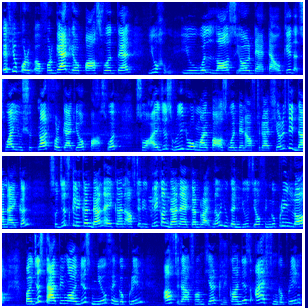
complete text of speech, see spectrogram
If you uh, forget your password then you you will lose your data okay? That's why you should not forget your password. So i just redraw my password then after that. Here is the done icon. So just click on done icon. After you click on done icon right now you can use your fingerprint lock by just tapping on this new fingerprint. After that from here click on this add fingerprint.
